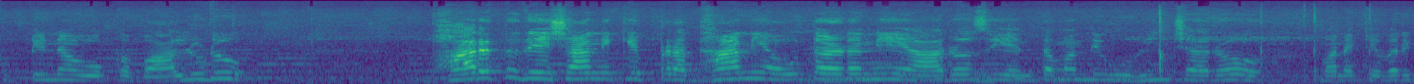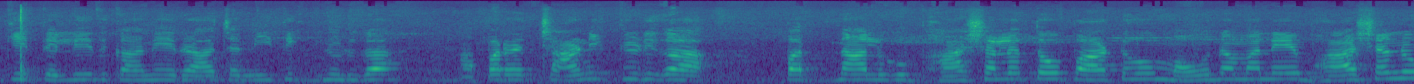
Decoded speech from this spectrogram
పుట్టిన ఒక బాలుడు భారతదేశానికి ప్రధాని అవుతాడని ఆ రోజు ఎంతమంది ఊహించారో మనకెవరికీ తెలియదు కానీ రాజనీతిజ్ఞుడిగా అపర చాణిక్యుడిగా పద్నాలుగు భాషలతో పాటు మౌనమనే భాషను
